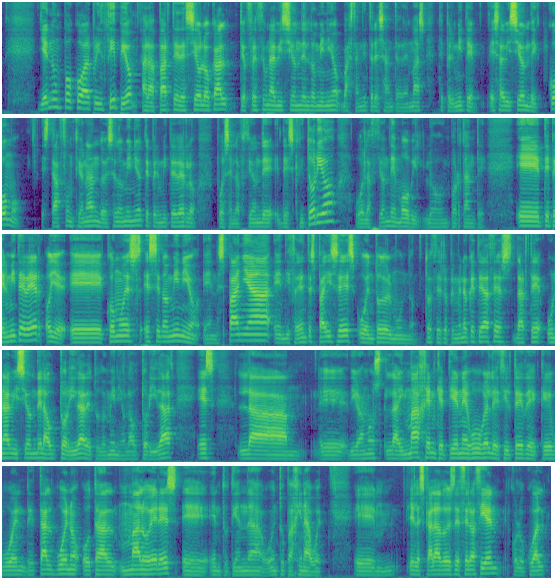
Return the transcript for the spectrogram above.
Yendo un poco al principio, a la parte de SEO local, te ofrece una visión del dominio bastante interesante. Además, te permite esa visión de cómo está funcionando ese dominio, te permite verlo pues en la opción de, escritorio o en la opción de móvil, lo importante. Eh, te permite ver, oye, eh, cómo es ese dominio en España, en diferentes países o en todo el mundo. Entonces, lo primero que te hace es darte una visión de la autoridad de tu dominio. La autoridad es la, eh, digamos, la imagen que tiene Google de decirte de qué buen, de tal bueno o tal malo eres eh, en tu tienda o en tu página web. Eh, el escalado es de 0 a 100, con lo cual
